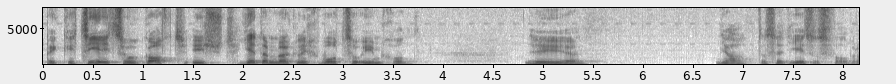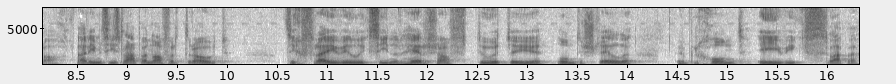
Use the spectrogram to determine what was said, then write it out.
Beziehung zu Gott ist jedem möglich, der zu ihm kommt. Äh, ja, das hat Jesus vollbracht. Wer ihm sein Leben anvertraut, sich freiwillig seiner Herrschaft unterstellen, überkommt ewiges Leben.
